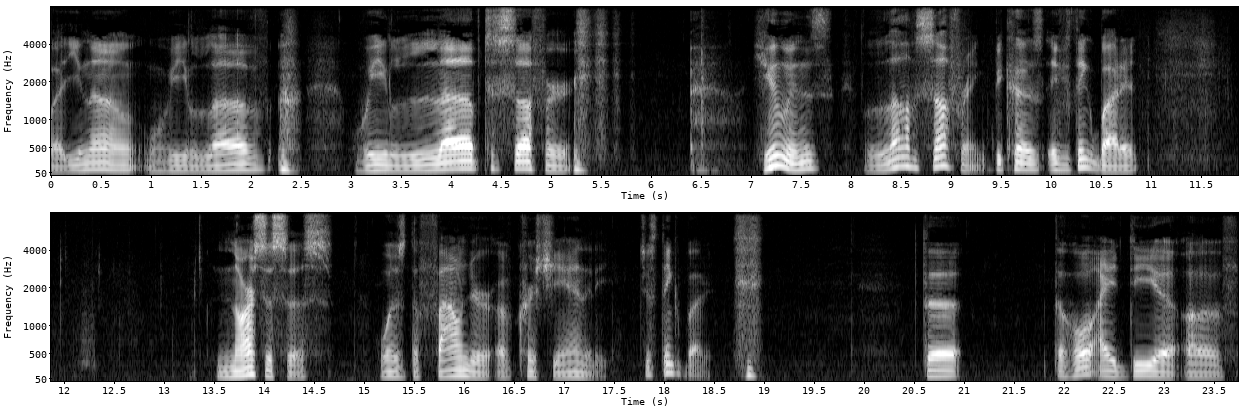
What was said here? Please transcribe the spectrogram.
But you know, we love, we love to suffer. Humans love suffering because if you think about it, Narcissus was the founder of Christianity. Just think about it. the the whole idea of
